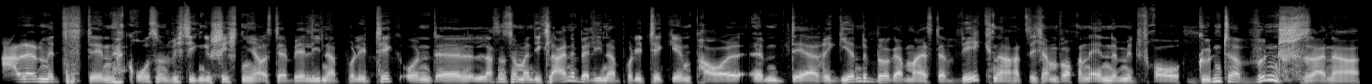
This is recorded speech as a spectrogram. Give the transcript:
alle mit den großen und wichtigen Geschichten hier aus der Berliner Politik und äh, lass uns nochmal in die kleine Berliner Politik gehen, Paul. Paul. Ähm, der regierende Bürgermeister Wegner hat sich am Wochenende mit Frau Günther Wünsch, seiner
